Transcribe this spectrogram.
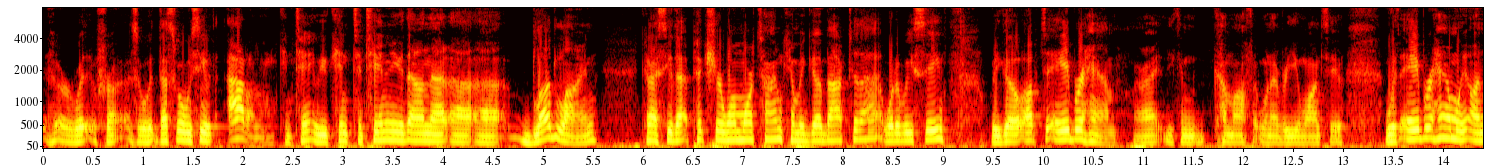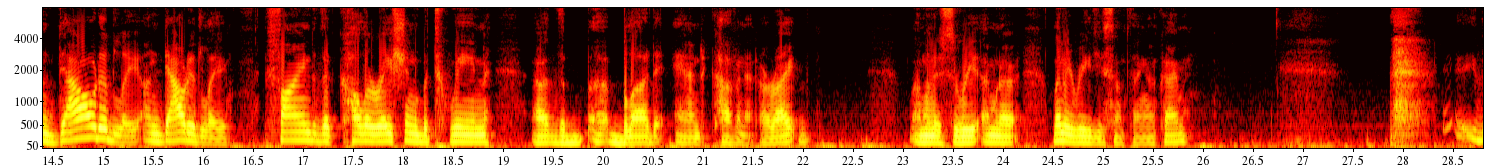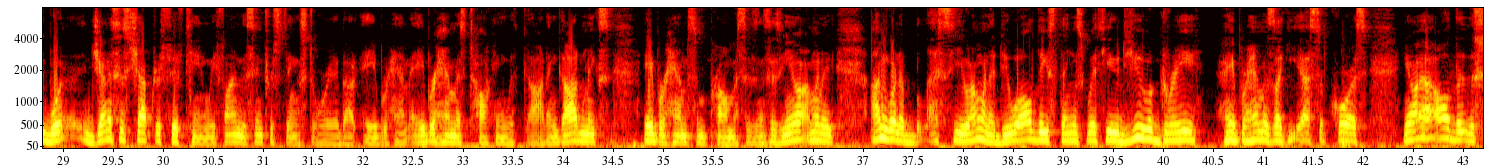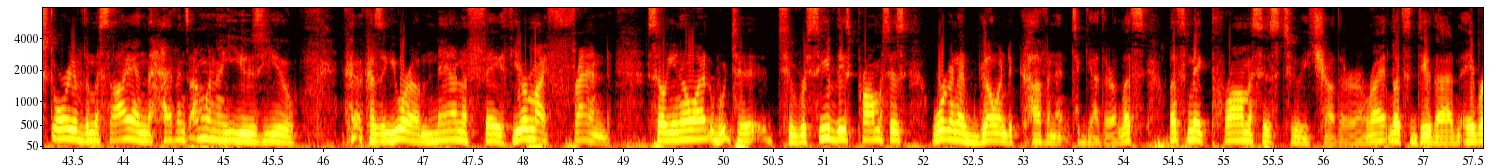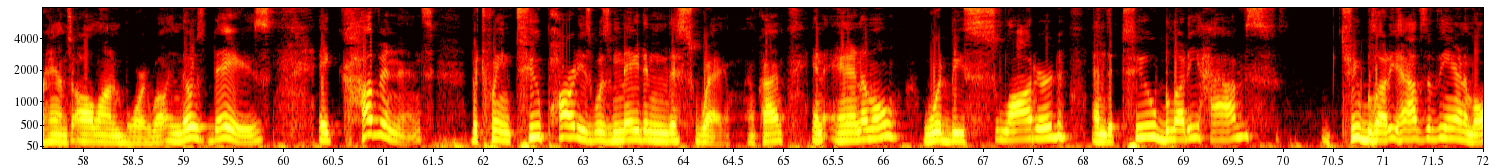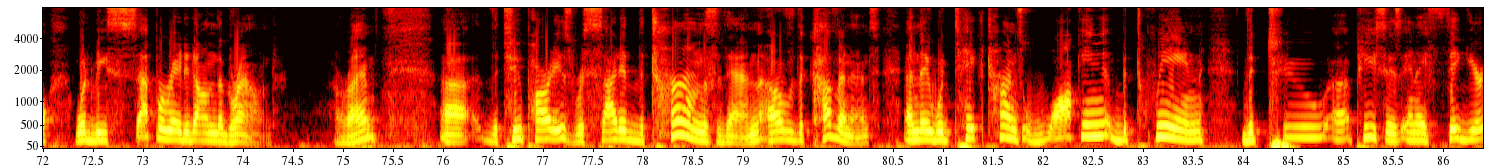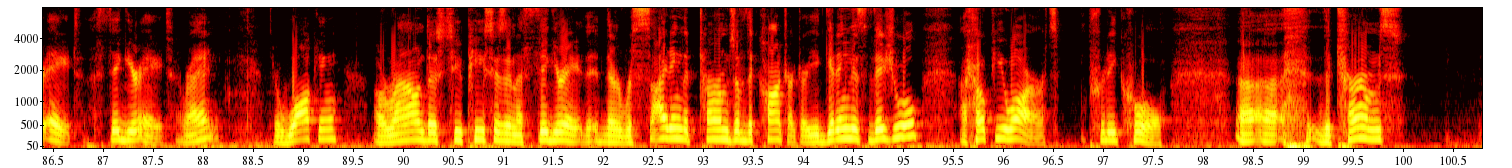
or with, so that's what we see with Adam. Continue, we can continue down that uh, uh, bloodline. Can I see that picture one more time? Can we go back to that? What do we see? We go up to Abraham. All right, you can come off it whenever you want to. With Abraham, we undoubtedly, undoubtedly find the coloration between uh, the uh, blood and covenant. All right, I'm going to read. I'm going to let me read you something. Okay in Genesis chapter 15, we find this interesting story about Abraham. Abraham is talking with God, and God makes Abraham some promises and says, "You know, I'm going to, I'm going to bless you. I'm going to do all these things with you. Do you agree?" Abraham is like, "Yes, of course. You know, all the, the story of the Messiah in the heavens. I'm going to use you." Because you are a man of faith. You're my friend. So you know what? To, to receive these promises, we're going to go into covenant together. Let's let's make promises to each other. All right, let's do that. And Abraham's all on board. Well, in those days, a covenant between two parties was made in this way. Okay, an animal would be slaughtered, and the two bloody halves, two bloody halves of the animal, would be separated on the ground. All right. Uh, the two parties recited the terms then of the covenant, and they would take turns walking between the two uh, pieces in a figure eight. Figure eight, right? They're walking around those two pieces in a figure eight. They're reciting the terms of the contract. Are you getting this visual? I hope you are. It's pretty cool. Uh, uh the terms.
